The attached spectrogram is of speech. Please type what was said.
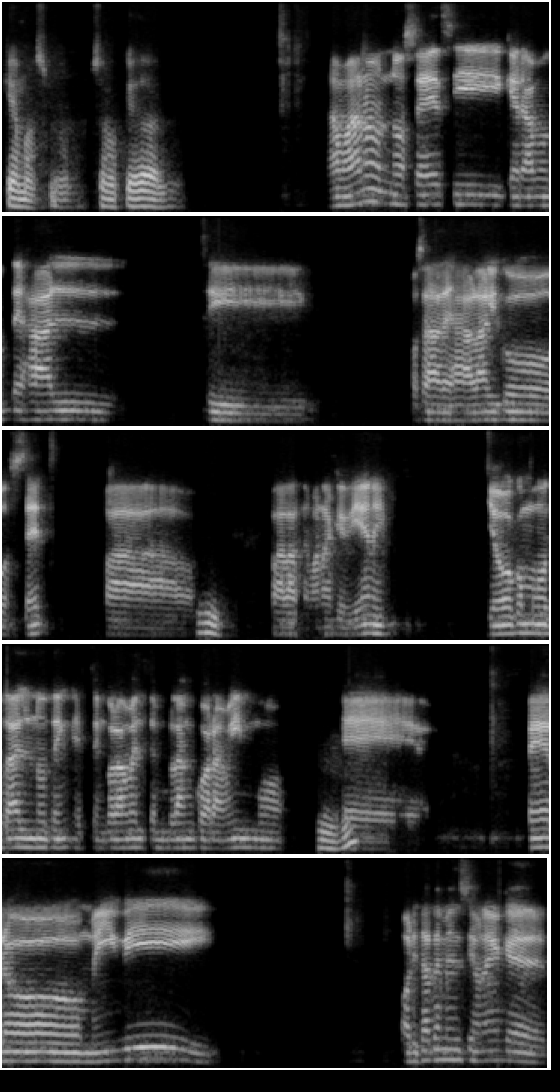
¿Qué más, mano? Se nos queda algo. A mano, no sé si queramos dejar si, o sea, dejar algo set para uh. la semana que viene. Yo como tal no tengo la mente en blanco ahora mismo, eh, pero maybe ahorita te mencioné que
